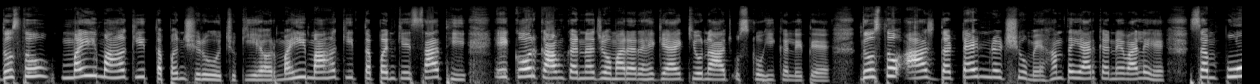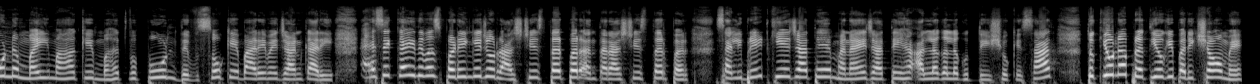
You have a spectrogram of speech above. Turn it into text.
दोस्तों, मई माह की तपन शुरू हो चुकी है और मई माह की तपन के साथ ही एक और काम करना जो हमारा रह गया है, क्यों ना आज उसको ही कर लेते हैं। दोस्तों, आज द टेन मिनट शो में हम तैयार करने वाले हैं संपूर्ण मई माह के महत्वपूर्ण दिवसों के बारे में जानकारी। ऐसे कई दिवस पढ़ेंगे जो राष्ट्रीय स्तर पर, अंतर्राष्ट्रीय स्तर पर सेलिब्रेट किए जाते हैं, मनाए जाते हैं अलग अलग उद्देश्यों के साथ। तो क्यों ना प्रतियोगी परीक्षाओं में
